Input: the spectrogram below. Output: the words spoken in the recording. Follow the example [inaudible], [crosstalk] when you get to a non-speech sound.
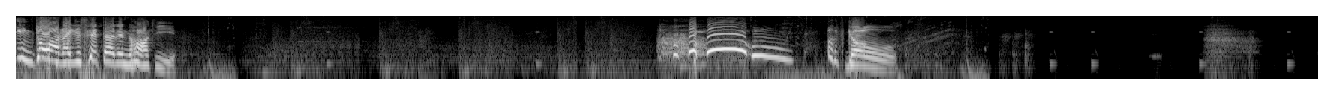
fucking god, I just hit that in hockey! [laughs] Let's go!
